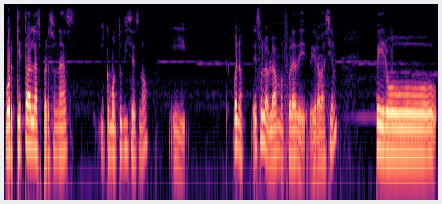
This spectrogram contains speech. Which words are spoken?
por qué todas las personas, y como tú dices, ¿no? Y bueno, eso lo hablábamos fuera de, grabación, pero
